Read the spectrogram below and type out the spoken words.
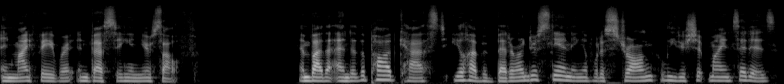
and my favorite, investing in yourself. And by the end of the podcast, you'll have a better understanding of what a strong leadership mindset is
